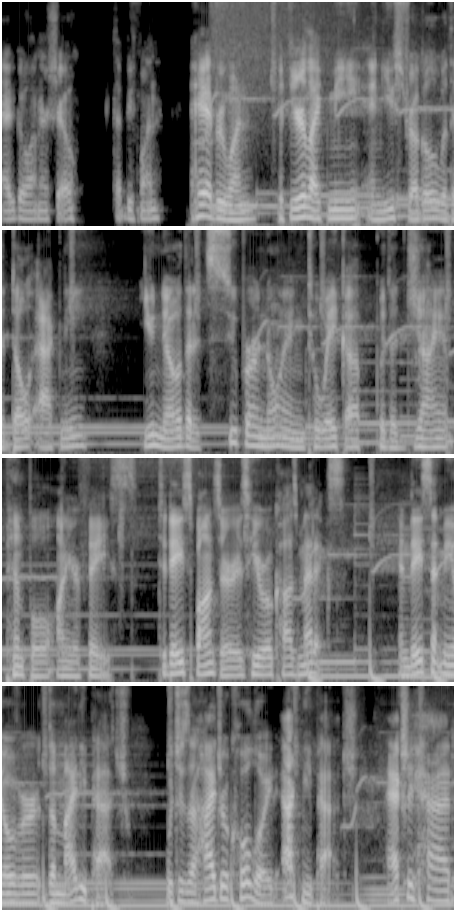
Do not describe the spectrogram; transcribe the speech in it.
I'd go on her show. That'd be fun. Hey everyone, if you're like me and you struggle with adult acne, you know that it's super annoying to wake up with a giant pimple on your face. Today's sponsor is Hero Cosmetics, and they sent me over the Mighty Patch, which is a hydrocolloid acne patch. I actually had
